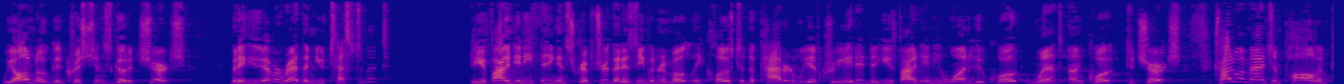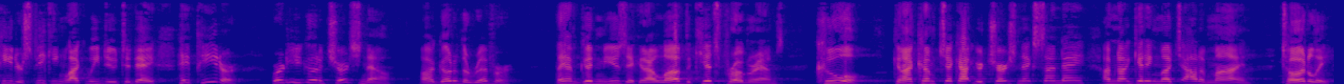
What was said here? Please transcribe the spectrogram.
We all know good Christians go to church, but have you ever read the New Testament? Do you find anything in Scripture that is even remotely close to the pattern we have created? Do you find anyone who, quote, went, unquote, to church? Try to imagine Paul and Peter speaking like we do today. Hey, Peter, where do you go to church now? Oh, I go to the river. They have good music, and I love the kids' programs. Cool. Can I come check out your church next Sunday? I'm not getting much out of mine. Totally.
